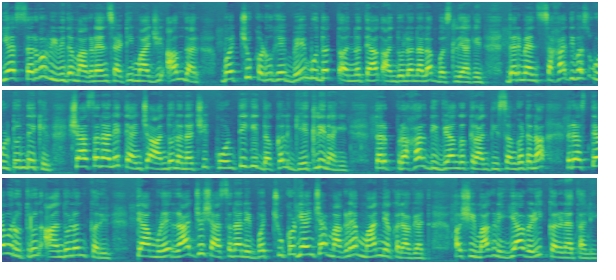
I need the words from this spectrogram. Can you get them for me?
या सर्व विविध मागण्यांसाठी माजी आमदार बच्चू कडू हे बेमुदत अन्नत्याग आंदोलनाला बसले आहेत. दरम्यान सहा दिवस उलटून देखील शासनाने त्यांच्या आंदोलनाची कोणतीही दखल घेतली नाही. तर प्रहार दिव्यांग क्रांती संघटना रस्त्यावर उतरून आंदोलन करेल. त्यामुळे राज्य शासनाने बच्चू कडू यांच्या मागण्या मान्य कराव्यात अशी मागणी यावेळी करण्यात आली.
